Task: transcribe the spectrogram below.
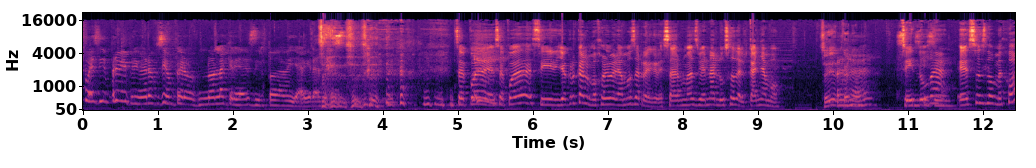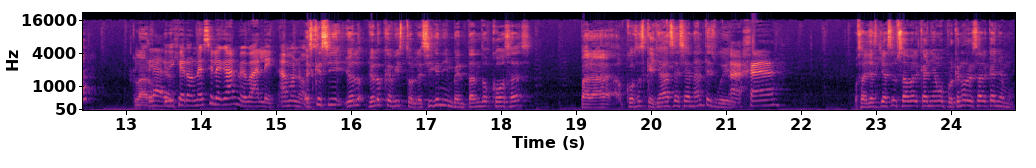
fue siempre mi primera opción, pero no la quería decir todavía. Gracias. Se puede, se puede decir. Yo creo que a lo mejor deberíamos de regresar más bien al uso del cáñamo. Sí, el cáñamo. Sí, Sin sí, duda, sí. eso es lo mejor. Claro. Claro. Y dijeron, es ilegal, me vale, vámonos. Es que sí, yo lo, yo lo que he visto, le siguen inventando cosas para cosas que ya se hacían antes, güey. Ajá. O sea, ya, ya se usaba el cáñamo. ¿Por qué no regresar el cáñamo?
